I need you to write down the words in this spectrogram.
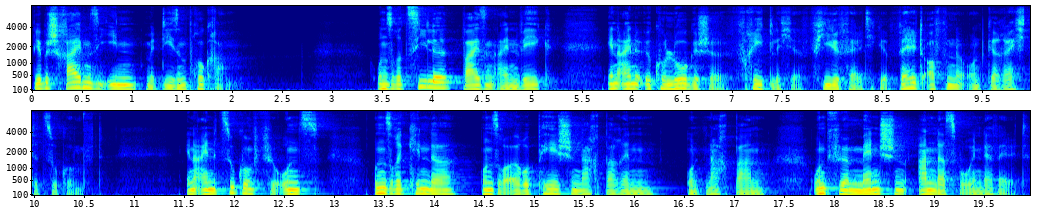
Wir beschreiben sie Ihnen mit diesem Programm. Unsere Ziele weisen einen Weg in eine ökologische, friedliche, vielfältige, weltoffene und gerechte Zukunft. In eine Zukunft für uns, unsere Kinder, unsere europäischen Nachbarinnen und Nachbarn und für Menschen anderswo in der Welt.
